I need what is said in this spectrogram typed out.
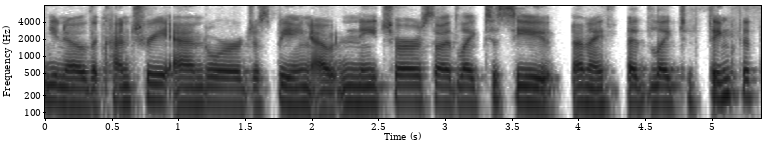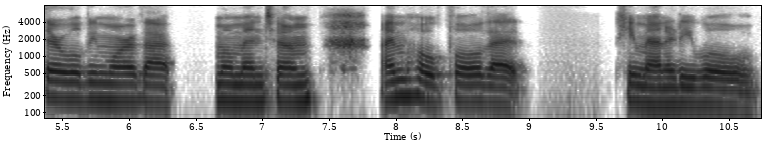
you know the country and or just being out in nature. So i'd like to see and I, i'd like to think that there will be more of that momentum. I'm hopeful that humanity will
